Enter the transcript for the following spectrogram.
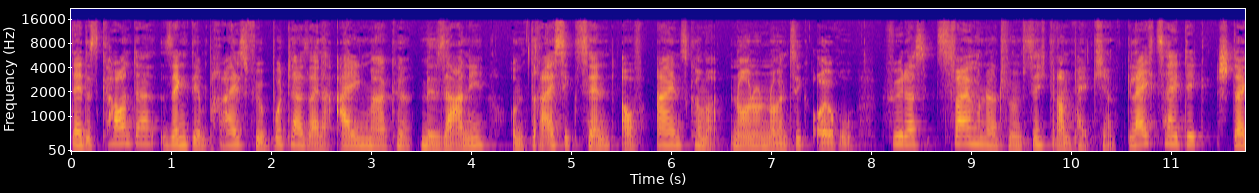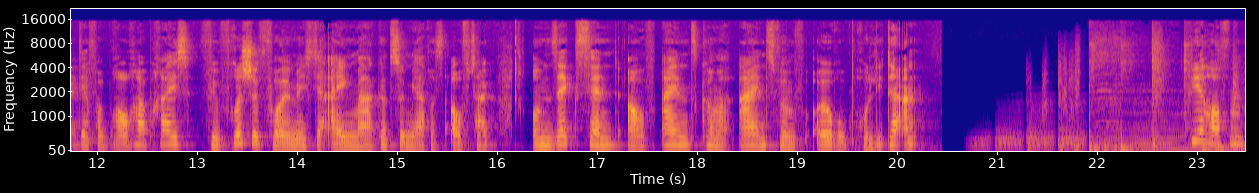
Der Discounter senkt den Preis für Butter seiner Eigenmarke Milsani um 30 Cent auf 1,99 Euro für das 250 Gramm Päckchen. Gleichzeitig steigt der Verbraucherpreis für frische Vollmilch der Eigenmarke zum Jahresauftakt um 6 Cent auf 1,15 Euro pro Liter an. Wir hoffen,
